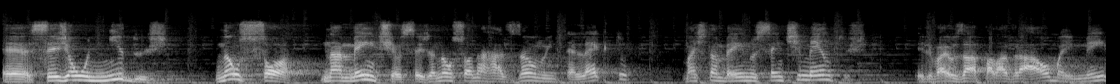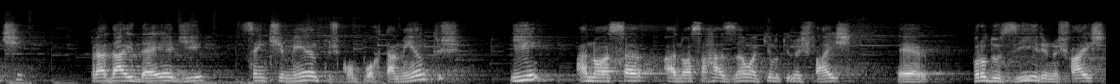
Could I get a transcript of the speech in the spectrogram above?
É, sejam unidos não só na mente, ou seja, não só na razão, no intelecto, mas também nos sentimentos. Ele vai usar a palavra alma e mente para dar a ideia de sentimentos, comportamentos e a nossa, a nossa razão, aquilo que nos faz é, produzir e nos faz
